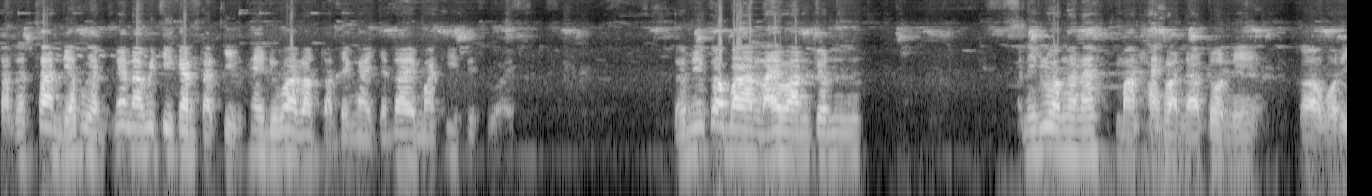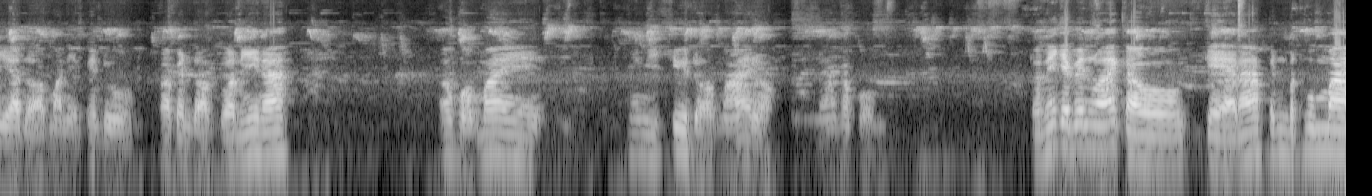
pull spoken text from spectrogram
ตัดสั้นๆเดี๋ยวเพื่อนแนะนำวิธีการตัดกิ่งให้ดูว่าเราตัดยังไงจะได้มาที่สวยๆตัวนี้ก็บานหลายวันจน อันนี้ร่วงแล้วนะ มาหลายวันแล้วต้นนี้ ก็พอดีเอาดอกมาเนี่ยให้ดูว่าเป็นดอกตัวนี้นะก็ผมไม่ไม่มีชื่อดอกไม้หรอกนะครับผมตัวนี้จะเป็นไม้เก่าแก่นะ เป็นปทุมมา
